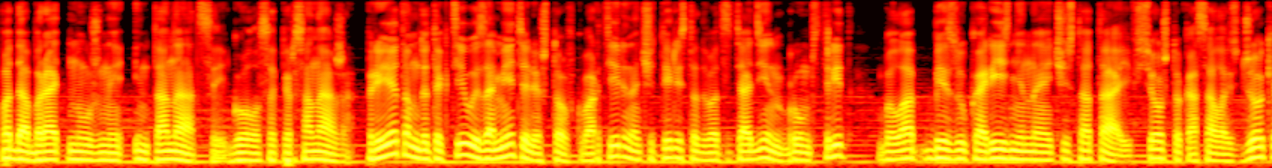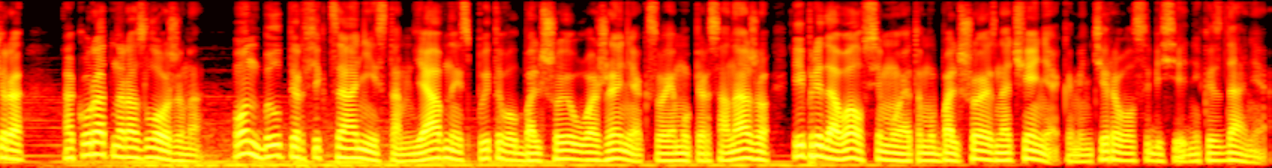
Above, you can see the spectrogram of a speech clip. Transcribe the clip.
подобрать нужные интонации голоса персонажа. При этом детективы заметили, что в квартире на 421 Брум-стрит была безукоризненная чистота, и все, что касалось Джокера, аккуратно разложено. Он был перфекционистом, явно испытывал большое уважение к своему персонажу и придавал всему этому большое значение, комментировал собеседник издания.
